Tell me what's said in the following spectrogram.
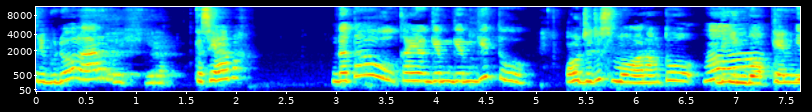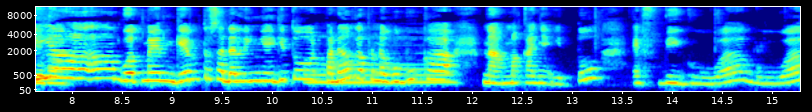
ribu dolar Wih, gila. Ke siapa? Nggak tahu kayak game-game gitu Oh, jadi semua orang tuh Hah? diinbokin gitu. Iya, buat main game terus ada linknya gitu. Padahal nggak pernah gue Oh. buka. Nah makanya itu FB gua gua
